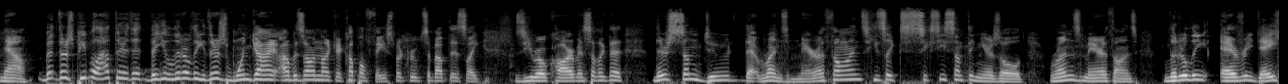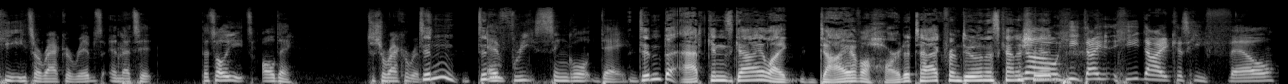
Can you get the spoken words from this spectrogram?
now, but there's people out there that they literally. There's one guy I was on like a couple Facebook groups about this, like zero carb and stuff like that. There's some dude that runs marathons. He's like sixty something years old, runs marathons. Literally every day he eats a rack of ribs, and that's it. That's all he eats all day, just a ribs. Didn't didn't every single day. didn't the Atkins guy like die of a heart attack from doing this kind of No, shit? No, he died. He died because he fell,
